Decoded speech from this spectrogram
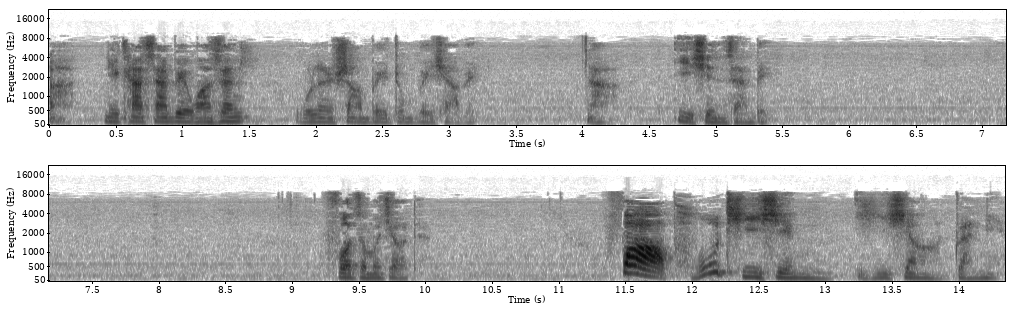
啊，你看三杯往生，无论上辈、中辈、下辈，啊，一心三杯，佛怎么教的？发菩提心，一向专念。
